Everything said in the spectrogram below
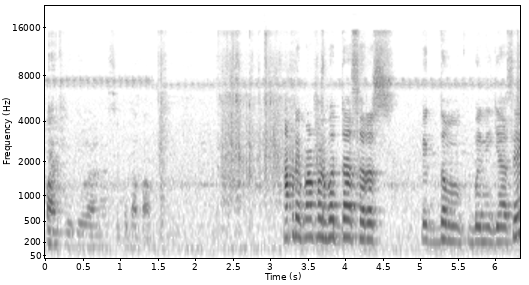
પાથરી દેવાના છે બધા પાપડ આપણે પાપડ બધા સરસ એકદમ બની ગયા છે.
